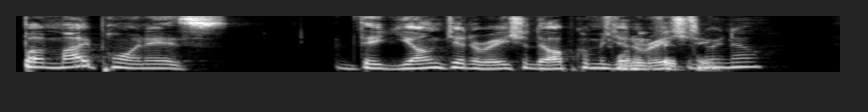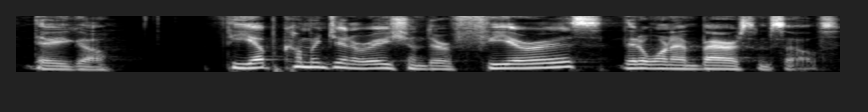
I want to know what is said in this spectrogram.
But my point is, the young generation, the upcoming generation right now. There you go. The upcoming generation, their fear is they don't want to embarrass themselves.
